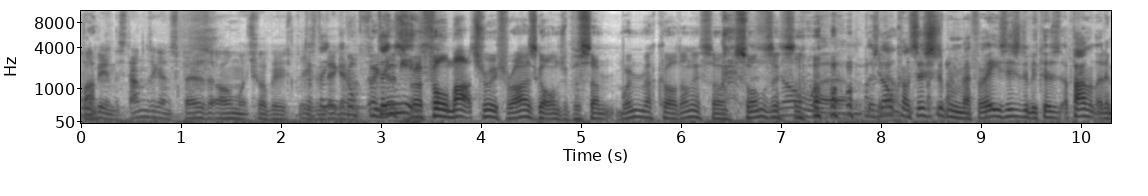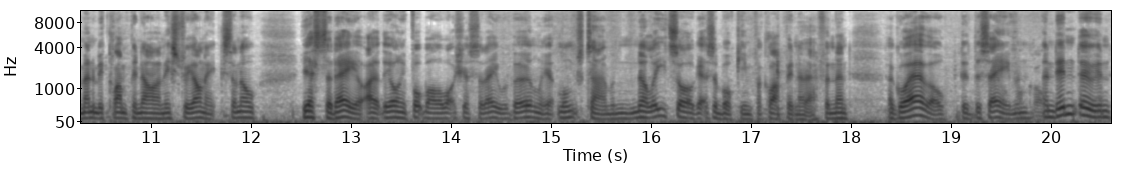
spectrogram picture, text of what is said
probably ban. be in the stands against Spurs at home, which will be even thing- bigger. the thing thing is, is- for a full match, Rui Faria's got 100% win record, hasn't he? So Swansea. No, so. um, there's no consistency from referees, is there? Because apparently they're meant to be clamping down on histrionics. I know yesterday, uh, the only football I watched yesterday was Burnley at lunchtime, and Nolito gets a booking for clapping the ref, and then Aguero did the same and, and didn't do. And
